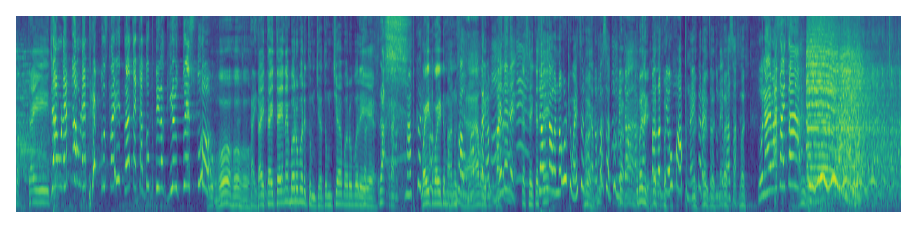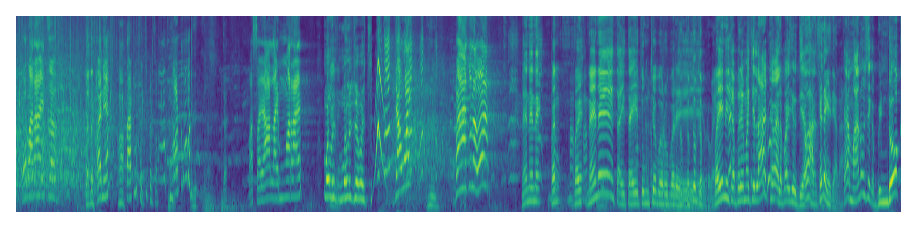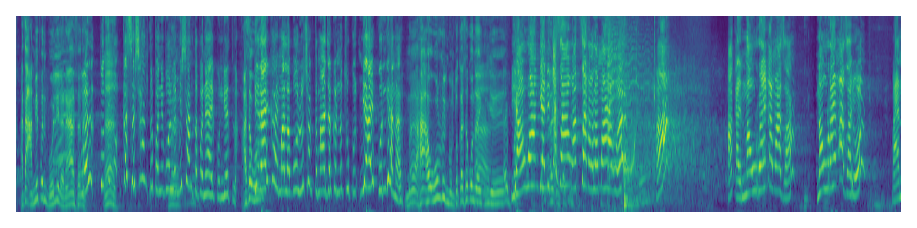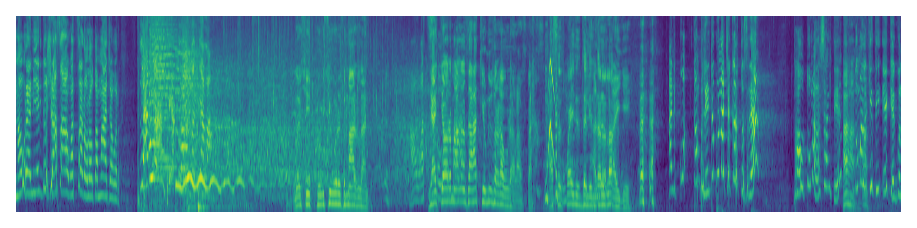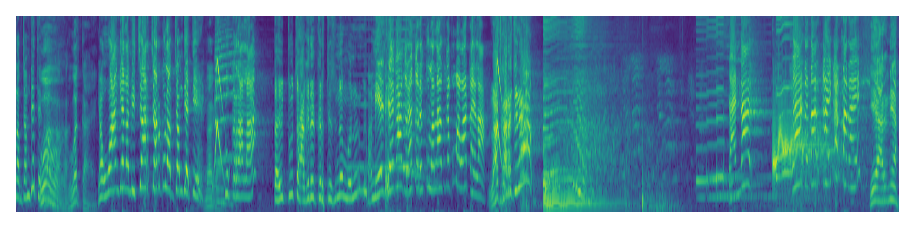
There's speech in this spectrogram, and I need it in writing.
ता- ताई जेवढ्या कवड्या फेकतोस ना इथं त्याच्या दुपटीनं गिळतोयस तू. हो हो हो ताई, ताई ताई. ताई नाही बरोबर आहे तुमच्या. तुमच्या बरोबर आहे. रा- रा- माफ कर. वाईट- वाईट माणूस भाऊ, आहे, माफ हा, करा, वाईट- माफ नाही. नाही? जेवणावरनं उठवायचं नाही. बरं, बसा तुम्ही बरं, मला देव माफ नाही करायचं. तुम्ही बस. तू नाही बसायचं. उभा राहायचं. पाण्या ताट उचल तिकडचं. ताट उचल. बसाय आलाय मराय. मला मला जेवायचं. जेवाय? बाजूला हो. नाही नाही नाही पण बै- नाही नाही ताई ताई तुमच्या बरोबर तुम- तुम- तुमच्या आहे बरोबर आहे. बहिणीच्या प्रेमाची लाट ठेवायला पाहिजे होती. या अहो, माणसाने. अक्कल आहे त्याला. काय माणूस आहे का? बिंडोक? आता आम्ही पण बोललेलं ना असं तुम्ही हा. बो- कसं शांतपणे बोललं? मी शांतपणे ऐकून घेतलं. असं काय मला बोलू शकतं? माझ्याकडनं चुकून मी ऐकून घेणार. मग हा हा ओरडून बोलतो. कसं कोण ऐकून या वांग्याने कसा आवाज चढवला मायावर? हा? हा काय नवरा आहे का माझा? नवरा आहे माझा ह्यो माझ्या नवऱ्याने एक दिवशी असा आवाज चढवला होता माझ्यावर. लागला, फेकला होता त्याला. नशीब खुर्चीवरच मारला. आवाज ह्याच्यावर चढवला. मला हा सारखा उडाला असता. असंच पाहिजे दलिंदराला. पाहिजे. आणि कंप्लेंट कुणाच्या करतोस रे? भाऊ तुम्हाला सांगते. हा, हा, तुम्हाला हा. किती एक एक गुलाबजाम देते. हो? हो, उगाच काय? या वांग्याला मी चार चार गुलाबजाम देते. बघा. डुकराला. ताई तूच आग्रह करतेस ना म्हणून मी मी ढेग आग्रह करेन तुला लाज नको का वाटायला? लाच काढायची ना! हे आरण्या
